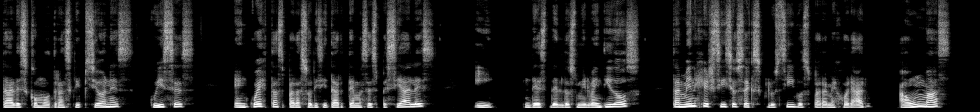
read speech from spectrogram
tales como transcripciones, quizzes, encuestas para solicitar temas especiales y, desde el 2022, también ejercicios exclusivos para mejorar, aún más,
